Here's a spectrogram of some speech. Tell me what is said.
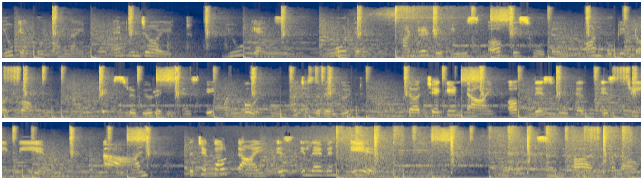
You can book online and enjoy it. You can see more than 100 reviews of this hotel on booking.com. Its review rating is 8.4, which is the very good. The check-in time of this hotel is 3 pm and the checkout time is 11 am. Pets are allowed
